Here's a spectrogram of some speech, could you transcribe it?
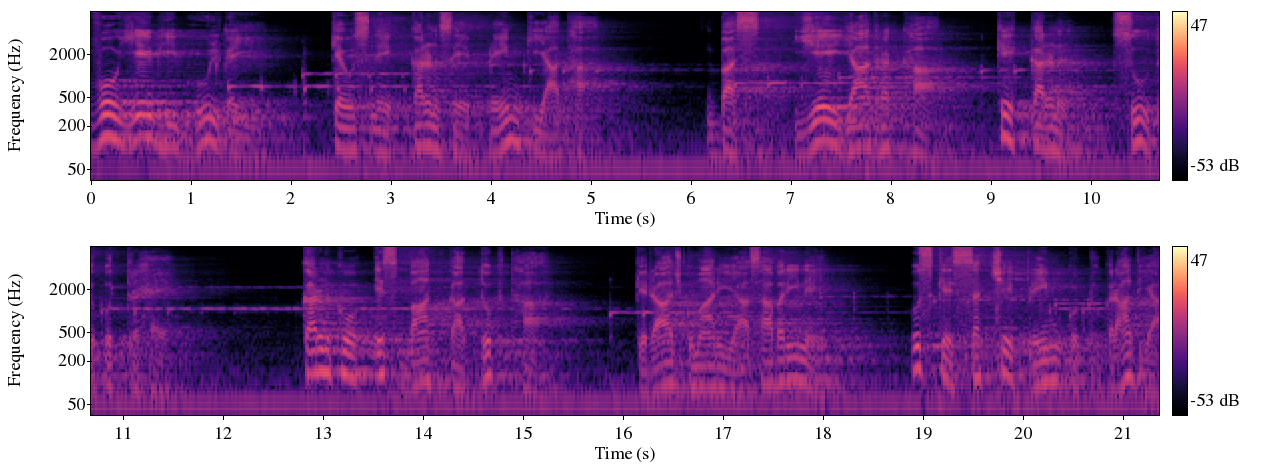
वो ये भी भूल गई कि उसने कर्ण से प्रेम किया था। बस ये याद रखा कि कर्ण सूत पुत्र है। कर्ण को इस बात का दुख था कि राजकुमारी आसावरी ने उसके सच्चे प्रेम को ठुकरा दिया।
